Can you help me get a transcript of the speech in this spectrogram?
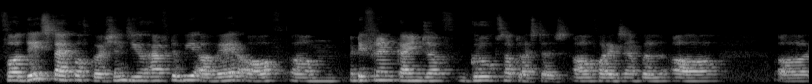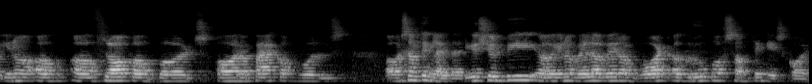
For this type of questions, you have to be aware of um, different kinds of groups or clusters. Uh, for example, uh, uh, you know, a, a flock of birds or a pack of wolves or something like that. You should be, uh, you know, well aware of what a group of something is called.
